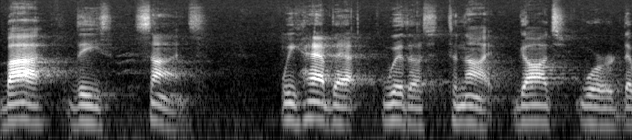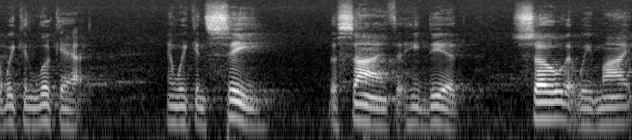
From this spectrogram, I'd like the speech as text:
by these signs. We have that with us tonight God's Word that we can look at and we can see the signs that He did so that we might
